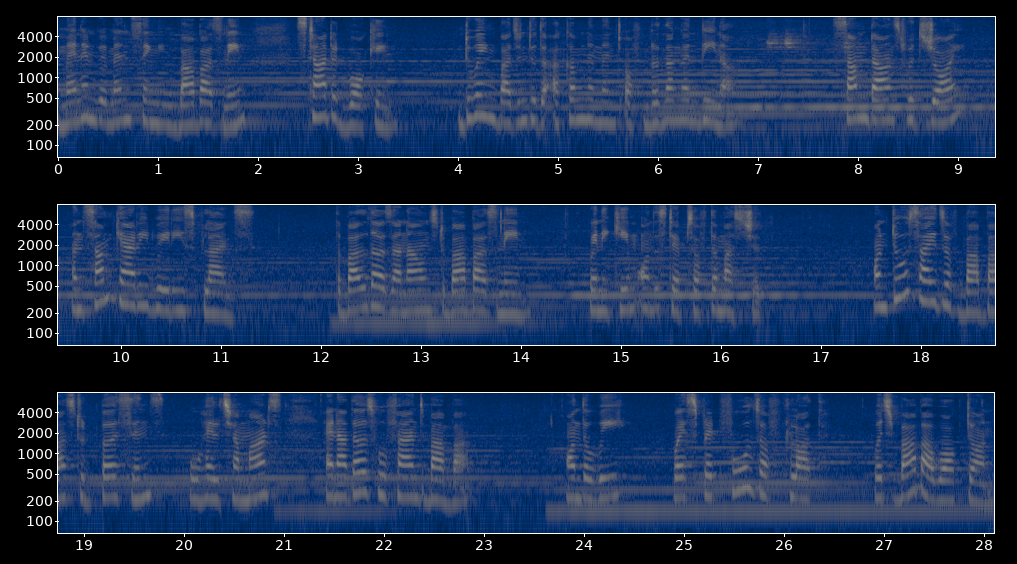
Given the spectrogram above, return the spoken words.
Men and women singing Baba's name started walking, doing bhajan to the accompaniment of mridang and veena. Some danced with joy, and some carried various flags. The Baldas announced Baba's name when he came on the steps of the masjid. On two sides of Baba stood persons who held chamars and others who fanned Baba. On the way were spread folds of cloth which Baba walked on,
